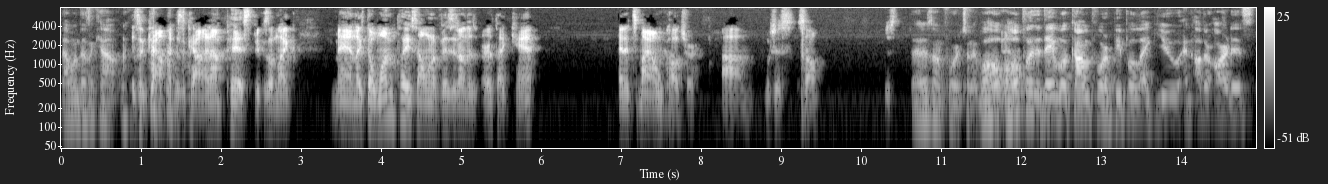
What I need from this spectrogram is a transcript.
that one doesn't count. doesn't count. It doesn't count. And I'm pissed because I'm like, man, like the one place I want to visit on this earth, I can't, and it's my own culture, um, which is so. Just that is unfortunate. Well, ho- yeah. hopefully the day will come for people like you and other artists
